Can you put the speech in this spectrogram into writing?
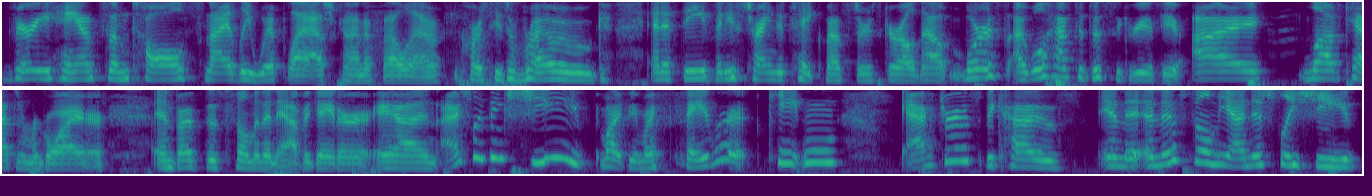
very handsome, tall, snidely whiplash kind of fellow. Of course, he's a rogue and a thief, and he's trying to take Buster's girl. Now, Maurice, I will have to disagree with you. I love Kathryn McGuire in both this film and The Navigator, and I actually think she might be my favorite Keaton actress because in the, in this film, yeah, initially she,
